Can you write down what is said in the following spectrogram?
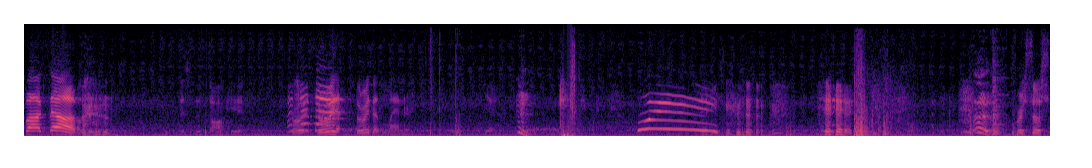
fucked up. Okay. this is the dock here. throw, it, throw it, throw it at the lantern. Yeah. We're so st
